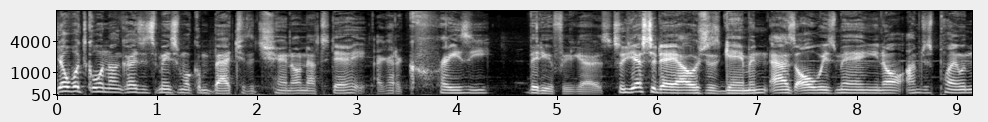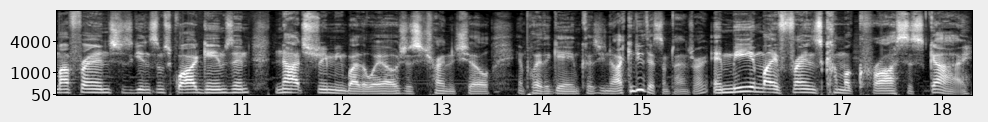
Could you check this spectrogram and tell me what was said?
Yo, what's going on guys? It's Mason. Welcome back to the channel. Now today, I got a crazy video for you guys. So yesterday I was just gaming. As always, man, you know, I'm just playing with my friends, just getting some squad games in. Not streaming, by the way. I was just trying to chill and play the game because, you know, I can do that sometimes, right? And me and my friends come across this guy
